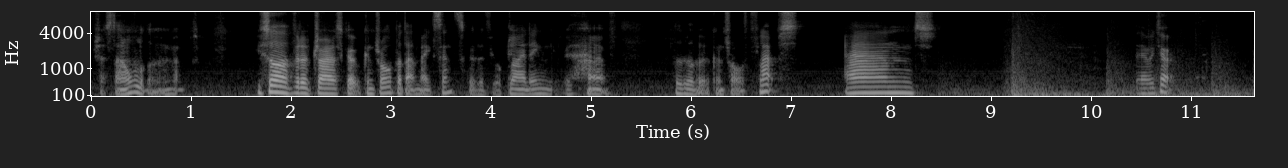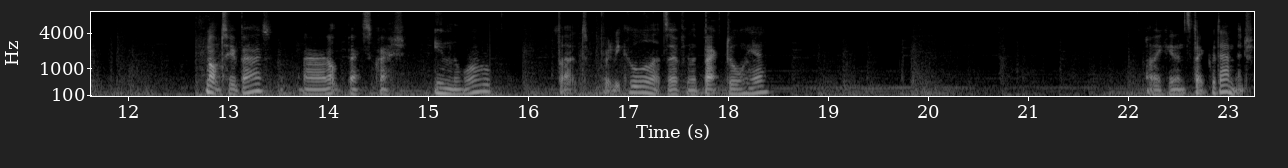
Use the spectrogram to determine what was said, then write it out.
Shuts down all of them, in fact. You still have a bit of gyroscope control, but that makes sense, because if you're gliding, you have a little bit of control the flaps. And there we go. Not too bad. Uh, not the best crash in the world, but pretty cool. Let's open the back door here. I can inspect the damage.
